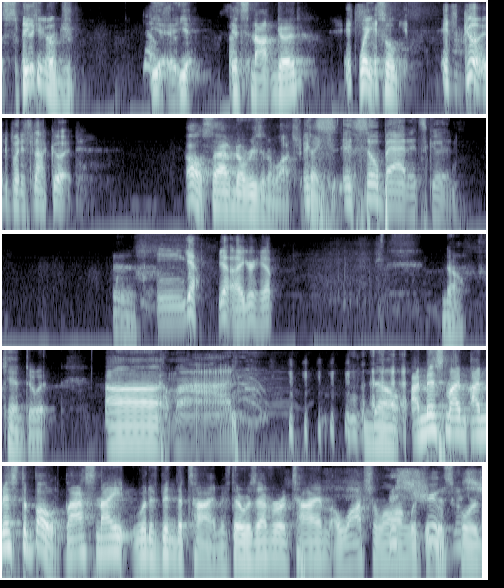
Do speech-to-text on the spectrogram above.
Speaking of, no, yeah, yeah, it's not good. it's Wait, it's, so it's good but it's not good oh, so I have no reason to watch it. it's it's so bad it's good. Mm, yeah yeah i agree yep No, can't do it. Uh, Come on. No, I missed my I missed the boat. Last night would have been the time. If there was ever a time, a watch along with true, the Discord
